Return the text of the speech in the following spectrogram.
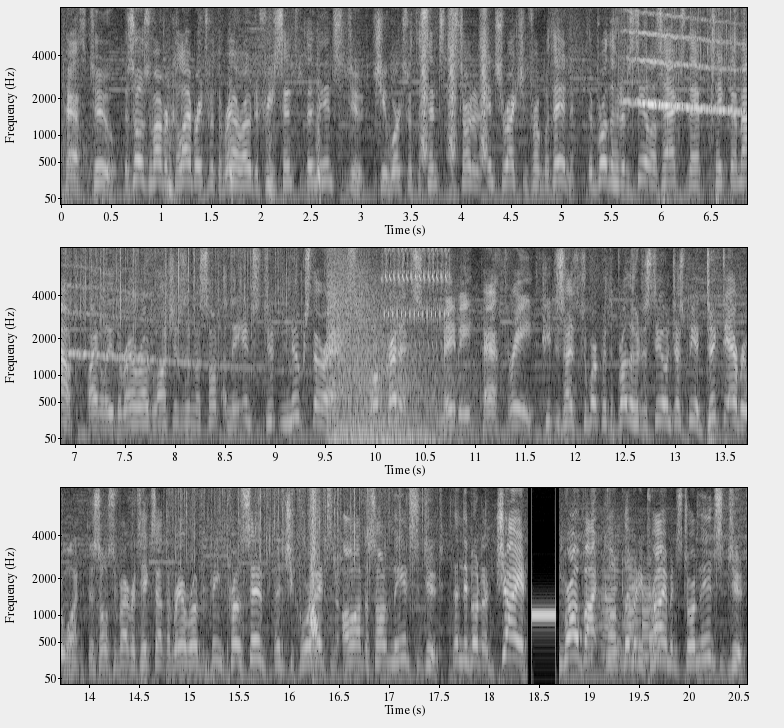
Path 2. The sole survivor collaborates with the Railroad to free synths within the Institute. She works with the synths to start an insurrection from within. The Brotherhood of Steel attacks and they have to take them out. Finally, the Railroad launches an assault on the Institute and nukes their ass. More credits. Maybe. Path 3. She decides to work with the Brotherhood of Steel and just be a dick to everyone. The sole survivor takes out the Railroad for being pro-synth. Then she coordinates an all-out assault on the Institute. Then they build a giant robot called Liberty Prime and storm the Institute.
